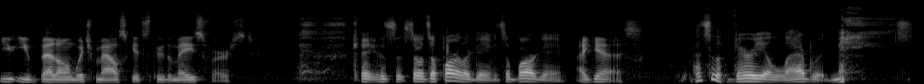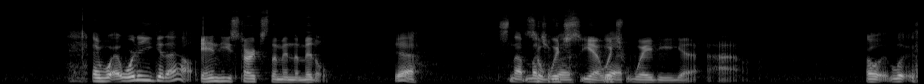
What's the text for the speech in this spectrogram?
You you bet on which mouse gets through the maze first. okay, so it's a parlor game, it's a bar game. I guess. That's a very elaborate maze. And wh- where do you get out? And he starts them in the middle. Yeah, it's not much. So which a, yeah, which way do you get out? Oh, look,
